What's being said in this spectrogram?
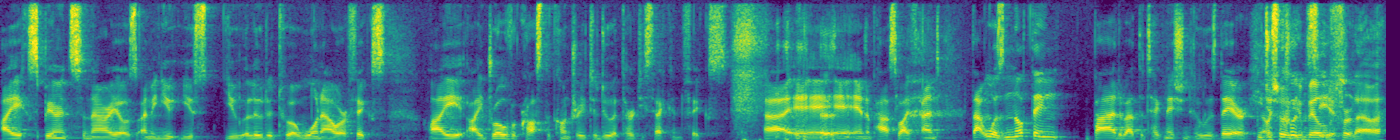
I experienced scenarios. I mean, you you you alluded to a one-hour fix. I, I drove across the country to do a 30-second fix uh, in, in, a past life, and that was nothing bad about the technician who was there. He just couldn't see it for an hour.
